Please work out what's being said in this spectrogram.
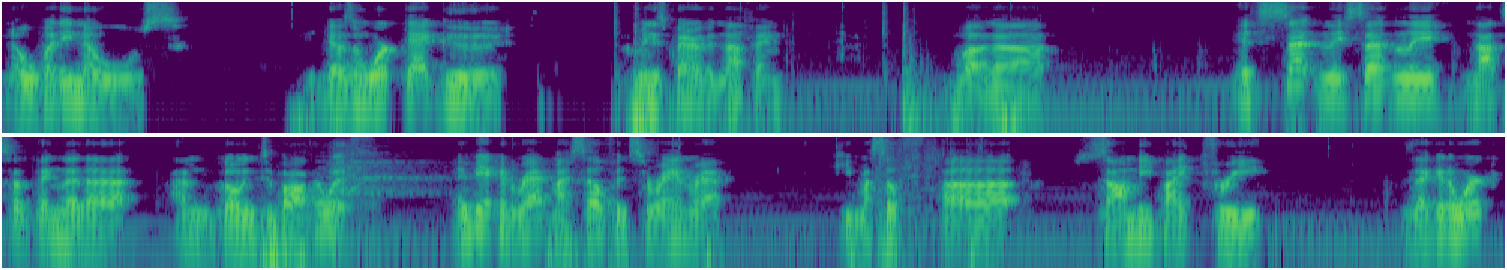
Nobody knows. It doesn't work that good. I mean, it's better than nothing. But, uh, it's certainly, certainly not something that, uh, I'm going to bother with. Maybe I could wrap myself in saran wrap. Keep myself, uh, zombie bite free. Is that gonna work?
